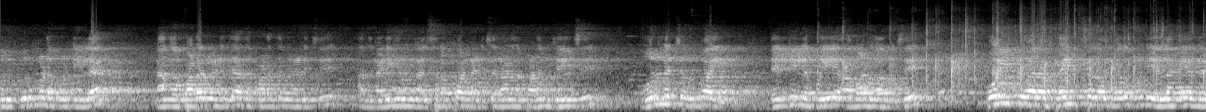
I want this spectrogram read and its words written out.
ஒரு குறும்பட போட்டியில நாங்கள் படம் எடுத்து அந்த படத்தில் நடித்து அந்த நடிகர் நான் நடித்ததுனால அந்த படம் ஜெயிச்சு ஒரு லட்சம் ரூபாய் டெல்லியில் போய் அவார்டு வாங்கிச்சு. போயிட்டு வர ஃப்ளைட் செலவு முதற்கொண்டு எல்லாமே அந்த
